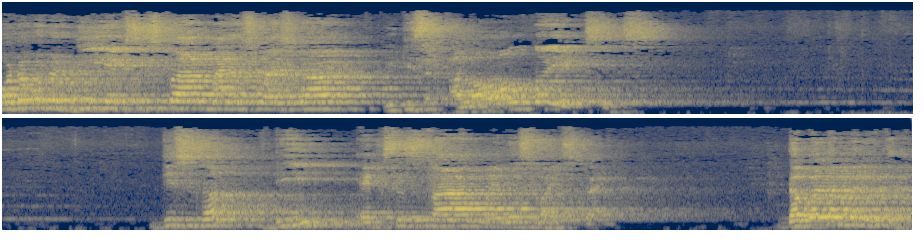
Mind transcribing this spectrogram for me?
what about the d x square minus y square it is along the axis This is a d x square minus y square. Double double equal.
